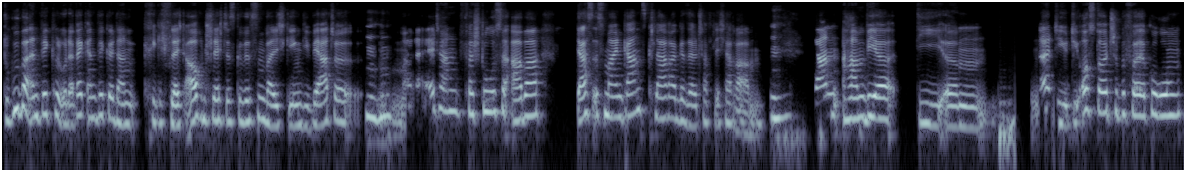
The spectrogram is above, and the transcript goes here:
drüber entwickle oder wegentwickle, dann kriege ich vielleicht auch ein schlechtes Gewissen, weil ich gegen die Werte mhm. meiner Eltern verstoße. Aber das ist mein ganz klarer gesellschaftlicher Rahmen. Mhm. Dann haben wir die, ähm, ne, die, die ostdeutsche Bevölkerung.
